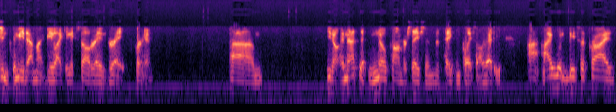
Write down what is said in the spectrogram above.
and to me that might be like an accelerated rate for him. Um, you know, and that's if no conversations have taken place already. I, I wouldn't be surprised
